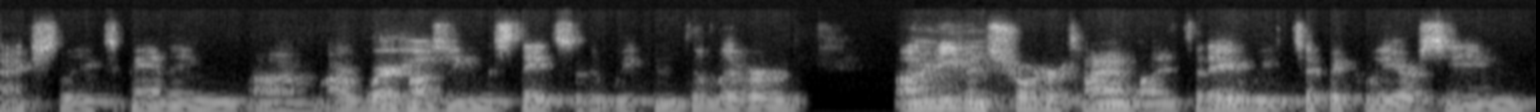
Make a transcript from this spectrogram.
actually expanding um, our warehousing in the States so that we can deliver on an even shorter timeline. Today, we typically are seeing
